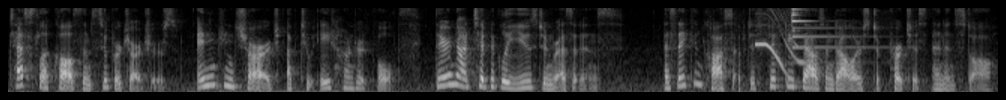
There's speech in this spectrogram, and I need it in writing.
Tesla calls them superchargers and can charge up to 800 volts. They're not typically used in residence, as they can cost up to $50,000 to purchase and install.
